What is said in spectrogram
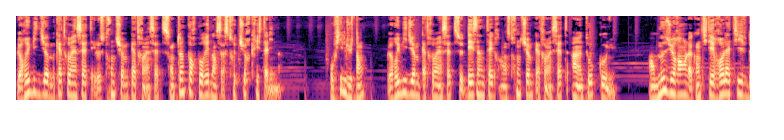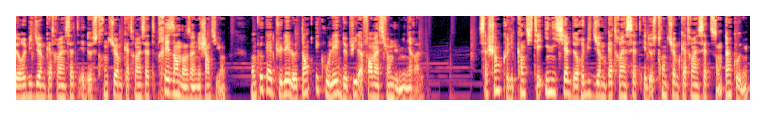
le rubidium 87 et le strontium 87 sont incorporés dans sa structure cristalline. Au fil du temps, le rubidium 87 se désintègre en strontium 87 à un taux connu. En mesurant la quantité relative de rubidium 87 et de strontium 87 présents dans un échantillon, on peut calculer le temps écoulé depuis la formation du minéral. Sachant que les quantités initiales de rubidium 87 et de strontium 87 sont inconnues,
